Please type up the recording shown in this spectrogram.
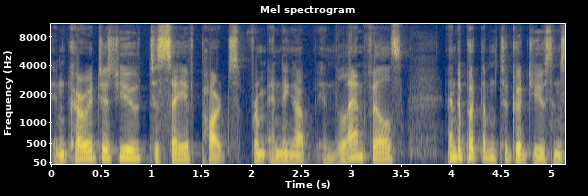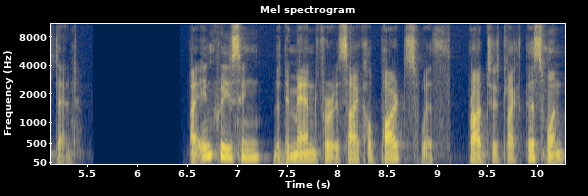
encourages you to save parts from ending up in the landfills and to put them to good use instead. By increasing the demand for recycled parts with projects like this one,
